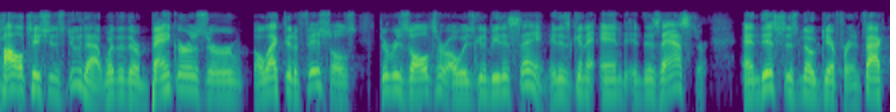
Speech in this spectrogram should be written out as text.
politicians do that, whether they're bankers or elected officials, the results are always going to be the same. It is going to end in disaster. And this is no different. In fact,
